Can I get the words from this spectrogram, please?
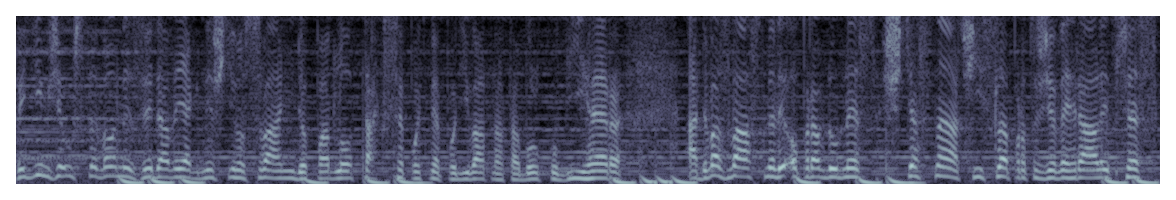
Vidím, že už jste velmi zvědaví, jak dnešní losování dopadlo, tak se pojďme podívat na tabulku výher. A dva z vás měli opravdu dnes šťastná čísla, protože vyhráli přes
